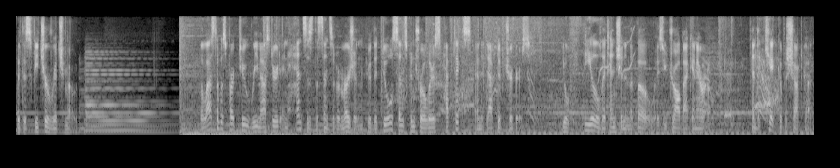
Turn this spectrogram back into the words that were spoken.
with this feature-rich mode. The Last of Us Part 2 Remastered enhances the sense of immersion through the DualSense controller's haptics and adaptive triggers. You'll feel the tension in the bow as you draw back an arrow, and the kick of a shotgun.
